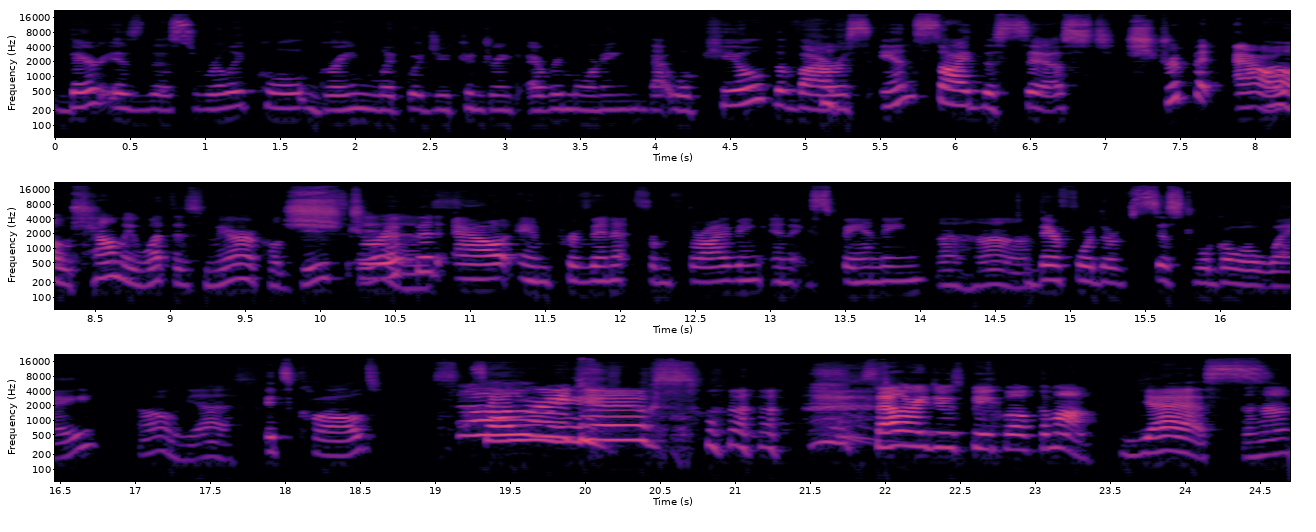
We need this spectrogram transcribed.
there is this really cool green liquid you can drink every morning that will kill the virus inside the cyst, strip it out. Oh, tell me what this miracle juice strip is. it out and prevent it from thriving and expanding. Uh huh. Therefore, the cyst will go away. Oh yes. It's called Celery Celery. juice. Celery juice, people. Come on. yes, Uh huh.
